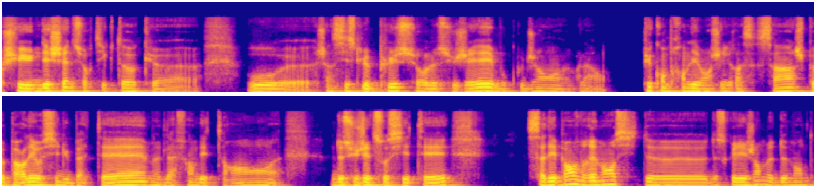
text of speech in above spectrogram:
Je suis une des chaînes sur TikTok euh, où euh, j'insiste le plus sur le sujet. Beaucoup de gens voilà, ont pu comprendre l'évangile grâce à ça. Je peux parler aussi du baptême, de la fin des temps, de sujets de société. Ça dépend vraiment aussi de, de ce que les gens me demandent.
